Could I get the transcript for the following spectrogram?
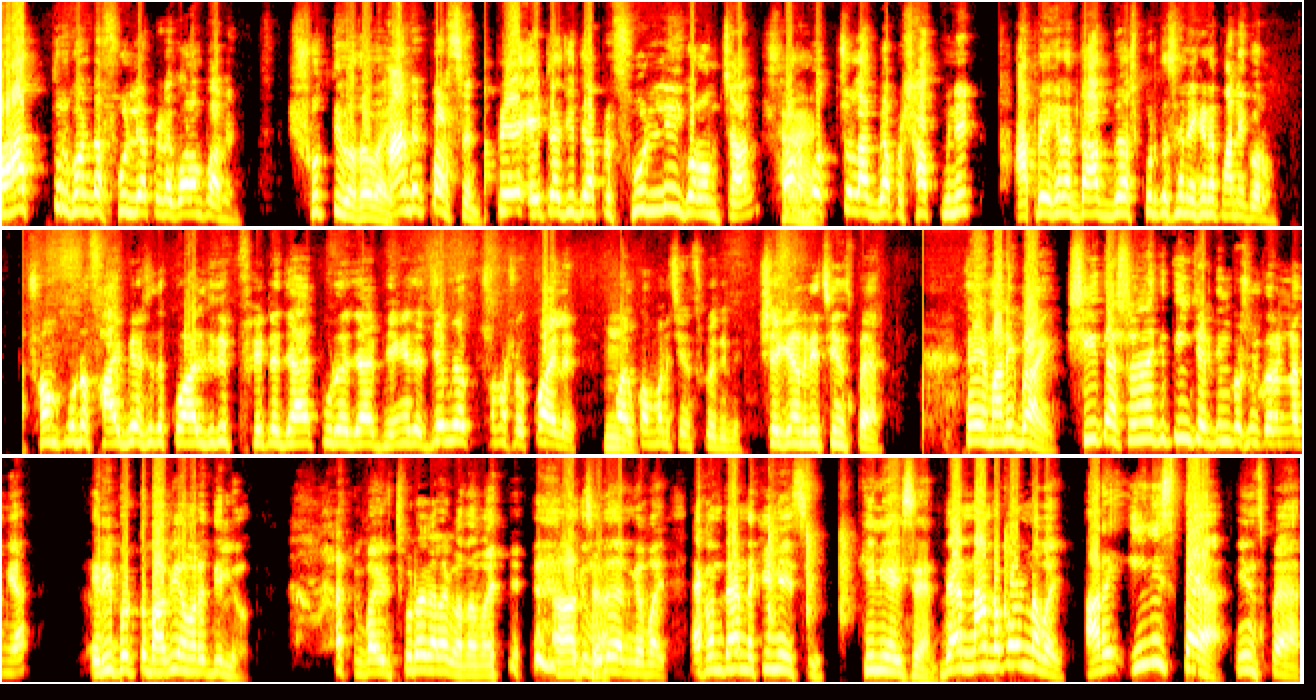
বাহাত্তর ঘণ্টা ফুললি আপনি এটা গরম পাবেন। সত্যি কথা ভাই। Hundred percent. আপনি এটা যদি আপনি ফুললি গরম চান হ্যাঁ। সর্বোচ্চ লাগবে আপনার সাত মিনিট। আপনি এখানে দাঁত ব্রাশ করতেছেন এখানে পানি গরম। সম্পূর্ণ ফাইভ ইয়ার্স এর কয়েল যদি ফেটে যায় পুড়ে যায় ভেঙে যায় যেমনি সমস্যা কয়েলের কয়েল কোম্পানি চেঞ্জ করে দিবে। সেই গ্যারান্টি চেঞ্জ পায়। এই মানিক ভাই শীত আসলে নাকি তিন চার দিন গোসল করেন না মিয়া? এই রিপোর্ট তো ভাবি আমার দিল। ভাই ছোট গেলার কথা ভাই। একটু আচ্ছা ভাই। এখন দেখেন না কি নিয়েছি কি নিয়ে আইছেন? দেখেন নামটা পড়েন না ভাই। আরে ইনস্পায়ার ইন্সপায়ার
